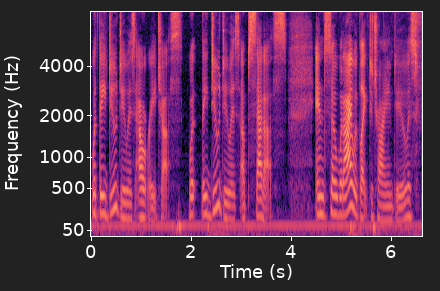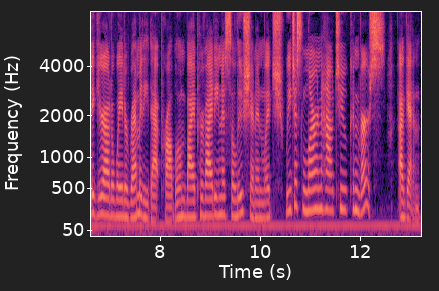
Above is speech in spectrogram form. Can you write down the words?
What they do do is outrage us, what they do do is upset us. And so, what I would like to try and do is figure out a way to remedy that problem by providing a solution in which we just learn how to converse again.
